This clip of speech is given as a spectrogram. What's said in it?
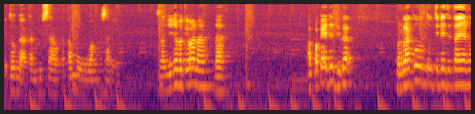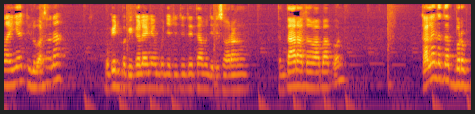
Itu nggak akan bisa ketemu uang besarnya. Selanjutnya bagaimana? Nah apakah itu juga berlaku untuk cita-cita yang lainnya di luar sana? Mungkin bagi kalian yang punya cita-cita menjadi seorang tentara atau apa pun kalian tetap ber,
